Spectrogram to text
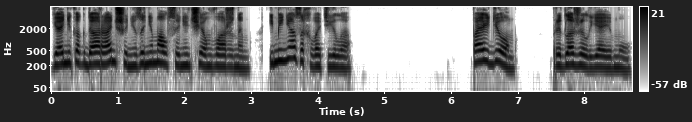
Я никогда раньше не занимался ничем важным, и меня захватило. «Пойдем», — предложил я ему.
